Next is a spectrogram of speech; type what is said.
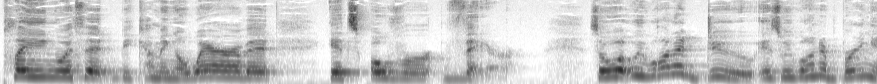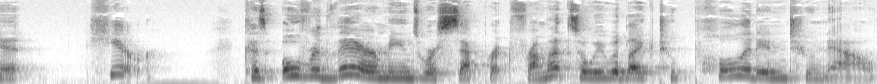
playing with it, becoming aware of it, it's over there. So what we want to do is we want to bring it here. Because over there means we're separate from it. So we would like to pull it into now.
